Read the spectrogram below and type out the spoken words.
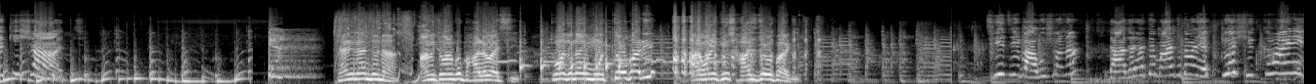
এ কি সাজ? হ্যাঁ নিরঞ্জনা আমি তোমার খুব ভালোবাসি। তোমার জন্য আমি মরতেও পারি আর অনেক কিছু সাজতেও পারি। ছি ছি বাবু সোনা দাদার হাতে মার তোমার একটুও শিক্ষা হয়নি।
